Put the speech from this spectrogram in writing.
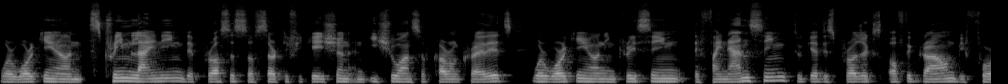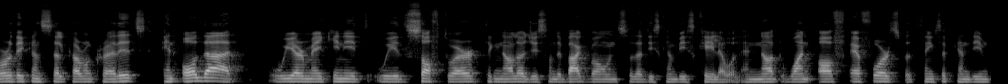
we're working on streamlining the process of certification and issuance of carbon credits. We're working on increasing the financing to get these projects off the ground before they can sell carbon credits. And all that we are making it with software technologies on the backbone so that this can be scalable and not one off efforts, but things that can be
